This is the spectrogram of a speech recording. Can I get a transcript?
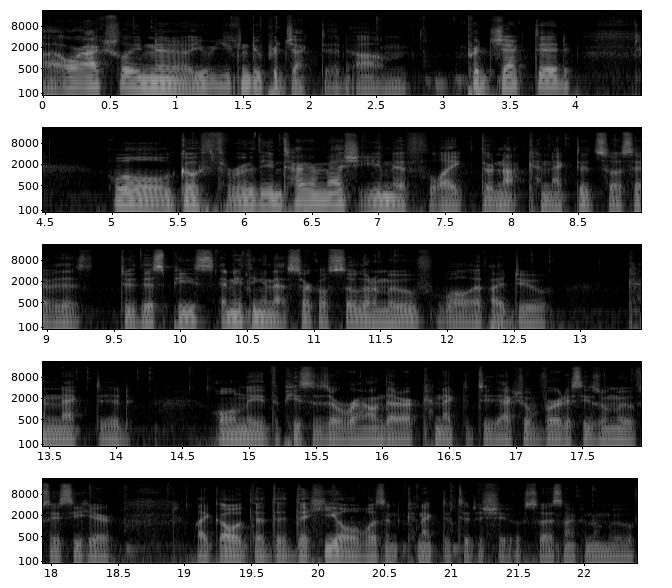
Uh, or actually no no no. You, you can do projected. Um, projected will go through the entire mesh even if like they're not connected. So say if this do this piece anything in that circle is still going to move. Well if I do connected only the pieces around that are connected to the actual vertices will move. So you see here like oh the, the, the heel wasn't connected to the shoe so it's not going to move.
